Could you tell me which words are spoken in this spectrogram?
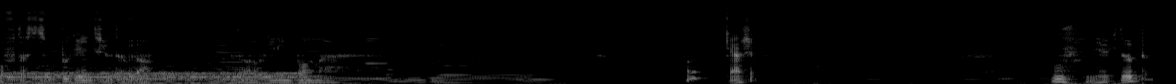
Oftast brukar det inte sluta bra. Det var nog linbana. Kanske. Upp.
